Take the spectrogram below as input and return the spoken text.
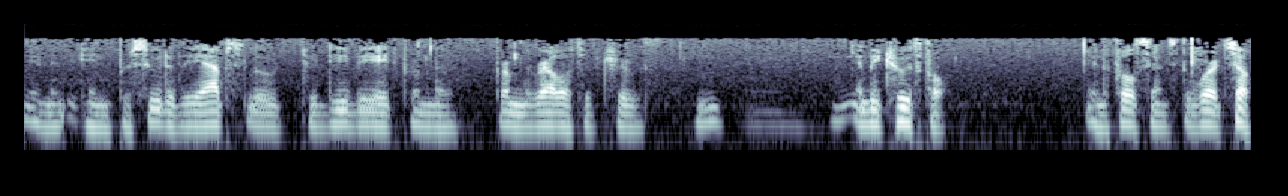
in, in pursuit of the absolute to deviate from the from the relative truth hmm? and be truthful in the full sense of the word. So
